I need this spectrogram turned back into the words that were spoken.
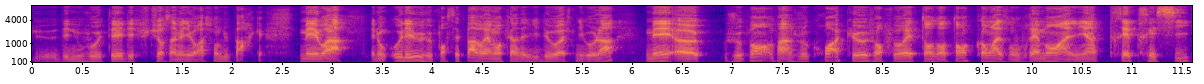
des nouveautés, des futures améliorations du parc. Mais voilà, et donc au début je ne pensais pas vraiment faire des vidéos à ce niveau-là, mais euh, je pense, enfin je crois que j'en ferai de temps en temps quand elles ont vraiment un lien très précis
